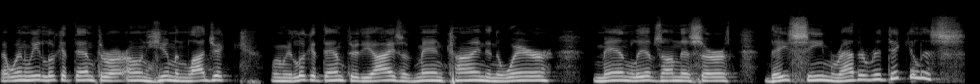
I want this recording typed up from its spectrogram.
that when we look at them through our own human logic, when we look at them through the eyes of mankind and the where man lives on this earth, they seem rather ridiculous.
